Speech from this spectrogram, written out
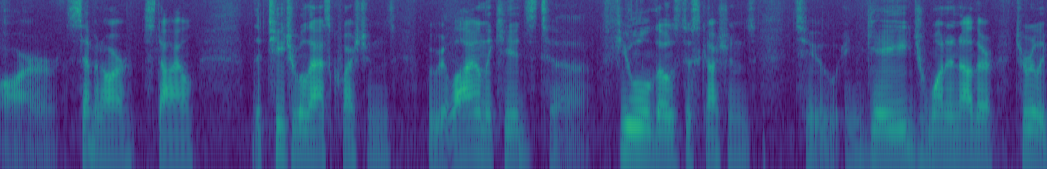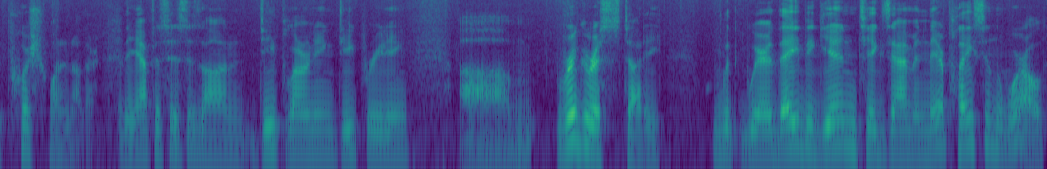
are seminar style. The teacher will ask questions. We rely on the kids to fuel those discussions, to engage one another, to really push one another. The emphasis is on deep learning, deep reading, um, rigorous study, with, where they begin to examine their place in the world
